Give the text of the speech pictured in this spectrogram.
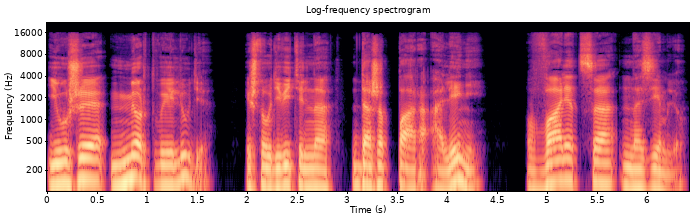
И уже мертвые люди, и что удивительно, даже пара оленей, валятся на землю.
